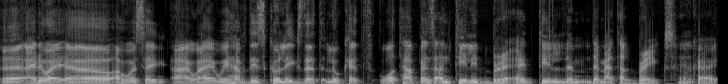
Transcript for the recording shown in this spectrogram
yeah. Uh, anyway, uh, I was saying uh, we have these colleagues that look at what happens until it until the, the metal breaks. Yeah. Okay.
